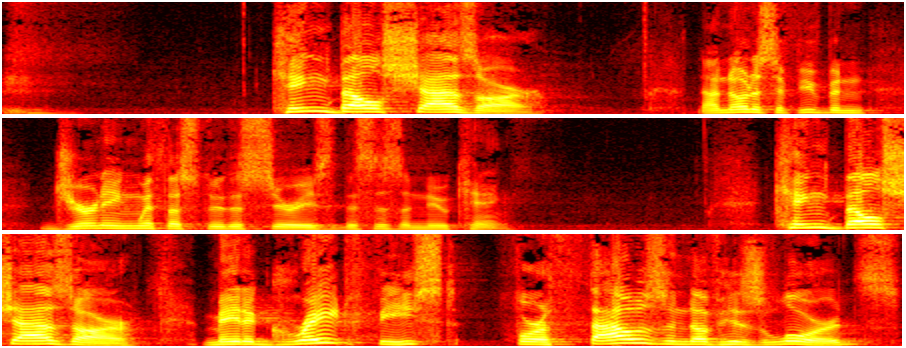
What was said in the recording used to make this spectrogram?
king Belshazzar. Now, notice if you've been journeying with us through this series, this is a new king. King Belshazzar made a great feast for a thousand of his lords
